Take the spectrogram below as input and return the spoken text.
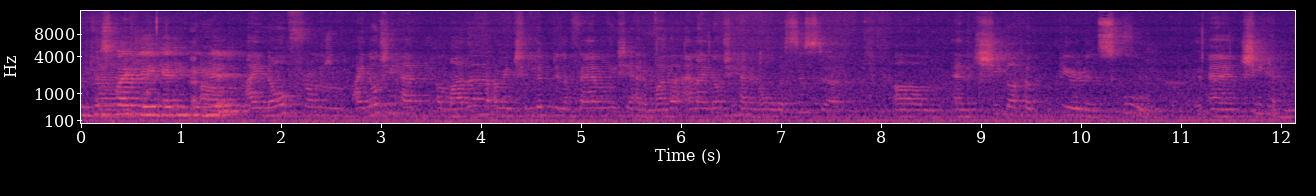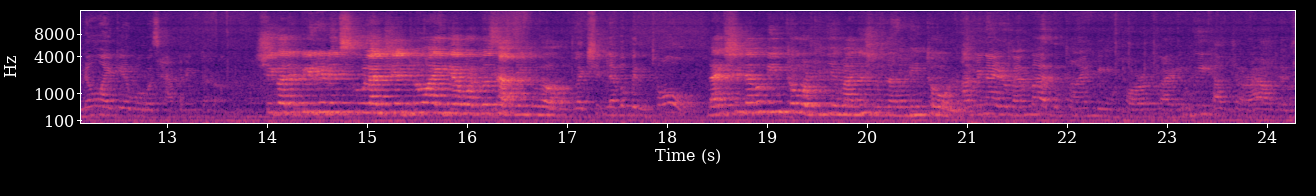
which was quite late getting period. Um, I know from, I know she had a mother, I mean, she lived in a family, she had a mother, and I know she had an older sister. Um, and she got her period in school, and she had no idea what was happening to her. She got a period in school and she had no idea what was happening to her. Like she'd never been told. Like she'd never been told. Can you imagine she was never been told? I mean, I remember at the time horrified, and we helped her out as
